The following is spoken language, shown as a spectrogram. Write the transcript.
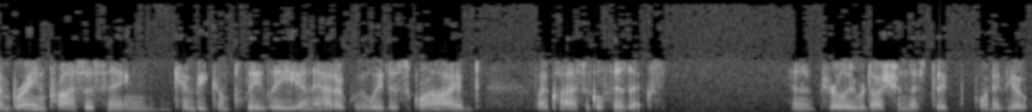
And brain processing can be completely and adequately described by classical physics in a purely reductionistic point of view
